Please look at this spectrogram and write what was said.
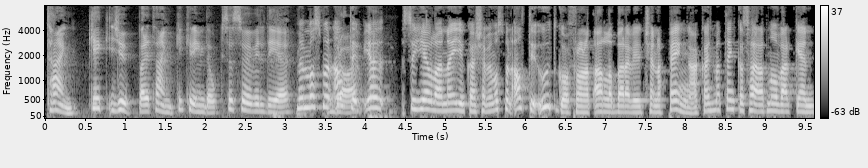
tanke, djupare tanke kring det också så är väl det Men måste man bra. alltid, jag är så jävla naiv kanske, men måste man alltid utgå från att alla bara vill tjäna pengar? Kan inte man tänka så här att någon verkligen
